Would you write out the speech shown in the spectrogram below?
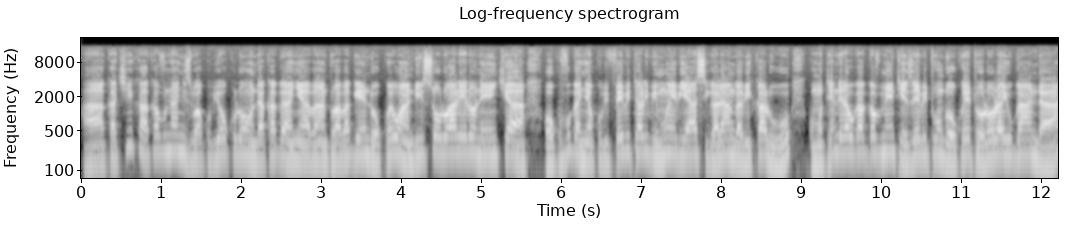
akakiiko akavunaanyizibwa ku byokulonda kaganya abantu abagenda okwewandiisa olwaleero n'enkya okuvuganya ku bifo ebitali bimu ebyasigala nga bikalu ku mutendera gwa gavumenti ez'ebitundu okwetooloola uganda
